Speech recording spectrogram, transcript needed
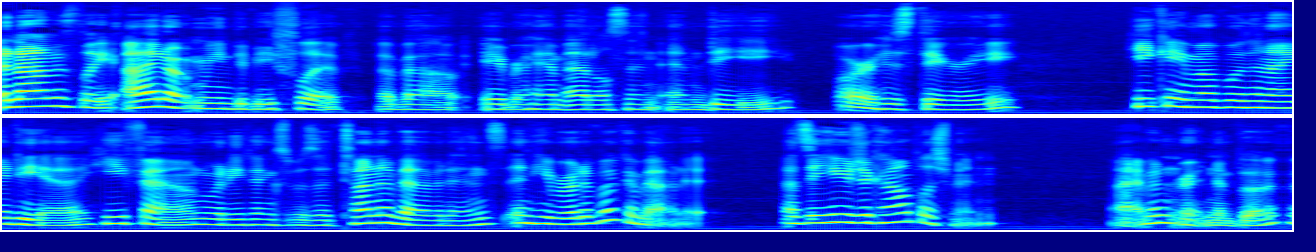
And honestly, I don't mean to be flip about Abraham Edelson, MD, or his theory. He came up with an idea, he found what he thinks was a ton of evidence, and he wrote a book about it. That's a huge accomplishment. I haven't written a book.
